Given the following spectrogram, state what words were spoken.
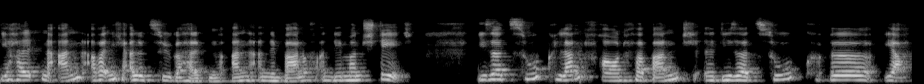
die halten an, aber nicht alle Züge halten an an dem Bahnhof, an dem man steht. Dieser Zug Landfrauenverband, äh, dieser Zug, äh, ja,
